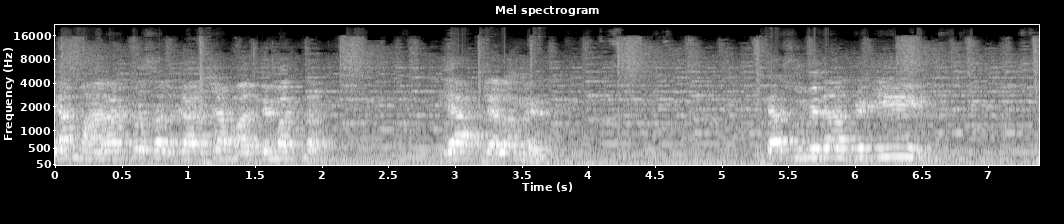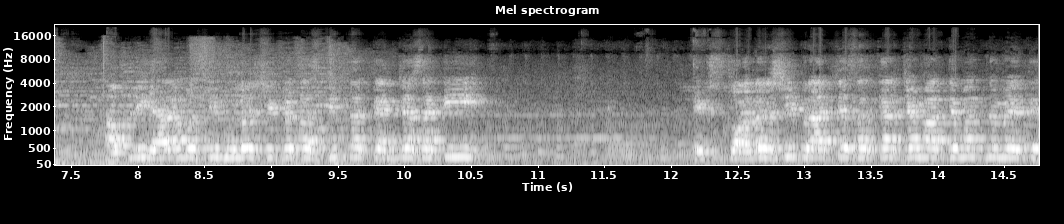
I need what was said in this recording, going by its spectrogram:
या महाराष्ट्र सरकारच्या माध्यमातून या आपल्याला मिळतात. त्या सुविधांपैकी आपली घरामधली मुलं शिकत असतील तर त्यांच्यासाठी एक स्कॉलरशिप राज्य सरकारच्या माध्यमातून मिळते.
